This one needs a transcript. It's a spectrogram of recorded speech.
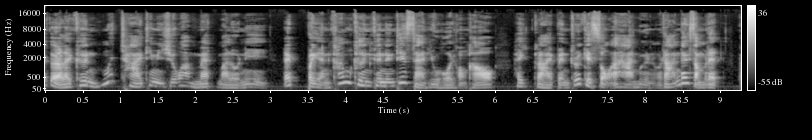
จะเกิดอะไรขึ้นเมื่อชายที่มีชื่อว่าแมตต์มาโลนีได้เปลี่ยนค่ำคืนคืนหนึ่งที่แสนหิวโหยของเขา ให้กลายเป็นธุรกิจส่งอาหารหมื่นร้านได้สำเร็จไป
